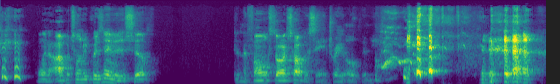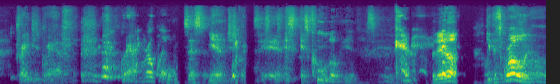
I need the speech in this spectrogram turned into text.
when the opportunity presented itself, then the phone starts talking, saying, "Trey, open me." Trey, just grab it. Grab real quick Yeah, just grab it. It's, it's, it's cool over here. Put it up. Get the scrolling.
